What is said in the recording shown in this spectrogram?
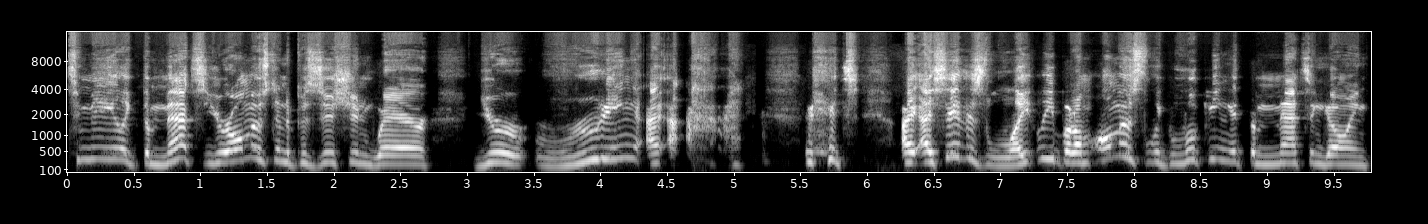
to me, like the Mets, you're almost in a position where you're rooting. I, I it's I, I say this lightly, but I'm almost like looking at the Mets and going,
